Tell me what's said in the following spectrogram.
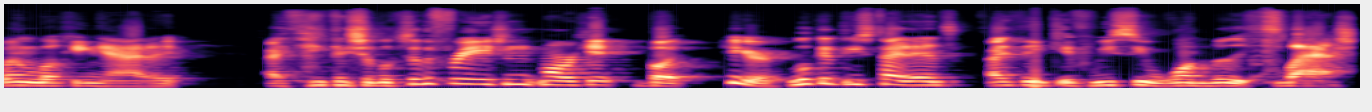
when looking at it, I think they should look to the free agent market. But here, look at these tight ends. I think if we see one really flash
